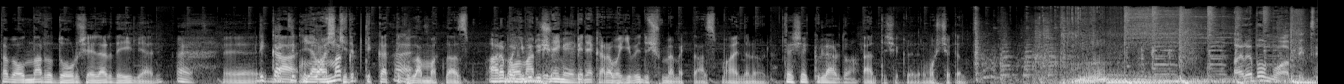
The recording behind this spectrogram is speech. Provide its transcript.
tabii onlar da doğru şeyler değil yani. Evet. Ee, Dikkatli daha Yavaş kullanmak- gidip dikkatli Evet. kullanmak lazım. Araba gibi Normal düşünmeyelim. Binek, binek araba gibi düşünmemek lazım. Aynen öyle. Teşekkürler Doğan. Ben teşekkür ederim. Hoşçakalın. Araba Muhabbeti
